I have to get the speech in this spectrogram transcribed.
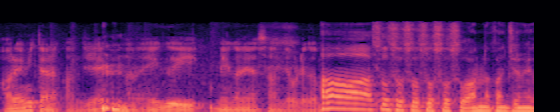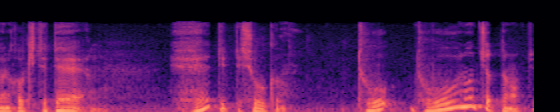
あれみたいな感じ？あのえぐいメガネ屋さんで俺が。ああそうそうそうそうそうそうあんな感じの眼鏡かけてて「えっ?」って言って翔くん。どうどうなっちゃったの？って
